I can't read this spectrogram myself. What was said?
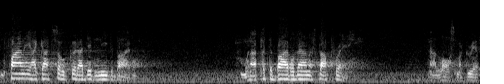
And finally, I got so good I didn't need the Bible. And when I put the Bible down, I stopped praying. And I lost my grip.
